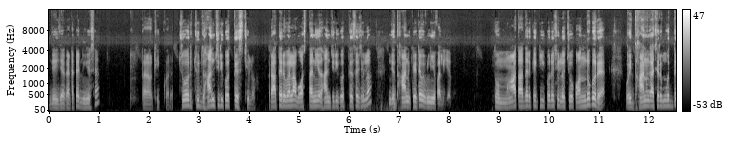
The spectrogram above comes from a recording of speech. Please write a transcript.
যে এই জায়গাটাকে নিয়ে এসে তারা ঠিক করে। চোর চুরি ধান চুরি করতে এসেছিল। রাতের বেলা বস্তা নিয়ে ধান চুরি করতে এসেছিল যে ধান কেটে নিয়ে পালিয়ে যাবে। তো মা তাদেরকে কি করেছিল? চোখ অন্ধ করে ওই ধান গাছের মধ্যে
